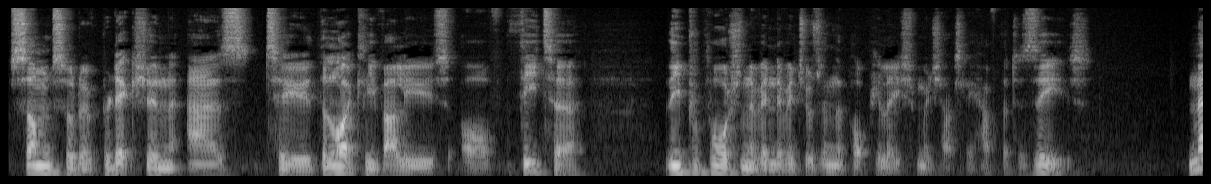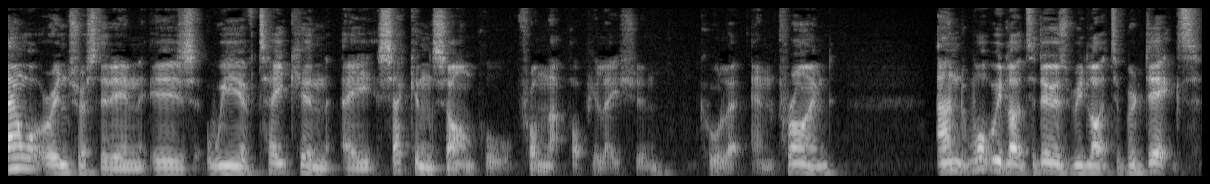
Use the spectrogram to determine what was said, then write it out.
some sort of prediction as to the likely values of theta, the proportion of individuals in the population which actually have the disease. Now what we're interested in is we have taken a second sample from that population, call it n primed, and what we'd like to do is we'd like to predict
